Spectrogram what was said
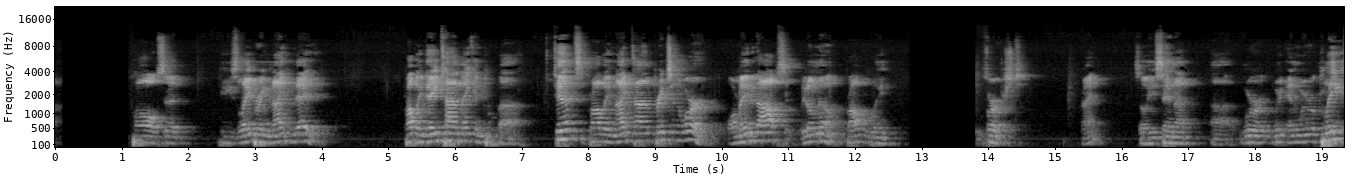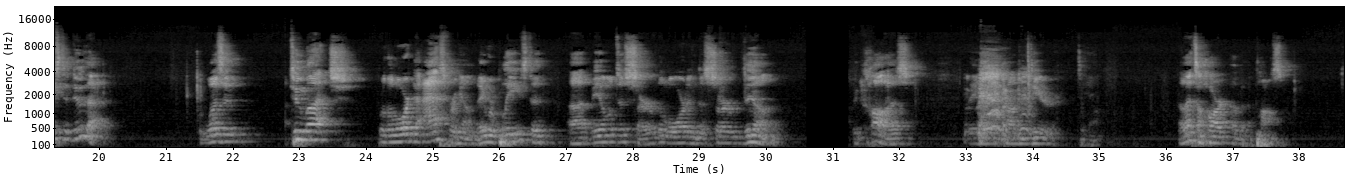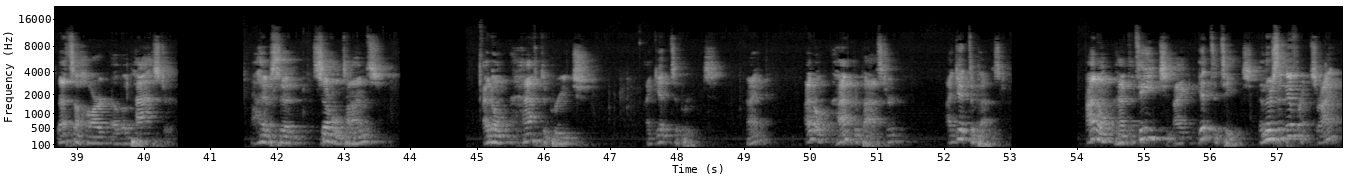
Paul said he's laboring night and day. Probably daytime making uh, tents, probably nighttime preaching the word, or maybe the opposite. We don't know. Probably first, right? So he's saying that uh, we're we, and we were pleased to do that. It wasn't too much for the Lord to ask for him. They were pleased to uh, be able to serve the Lord and to serve them because they had become dear to him. Now, that's a heart of an apostle. That's a heart of a pastor. I have said several times, I don't have to preach, I get to preach. Right? I don't have to pastor, I get to pastor. I don't have to teach, I get to teach. And there's a difference, right?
